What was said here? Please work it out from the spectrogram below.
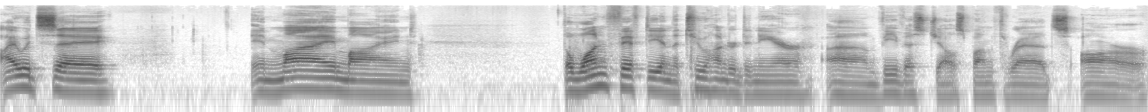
I would say in my mind, the 150 and the 200 denier um, Veevus gel spun threads are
